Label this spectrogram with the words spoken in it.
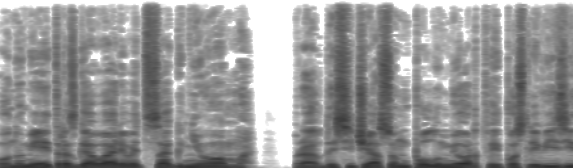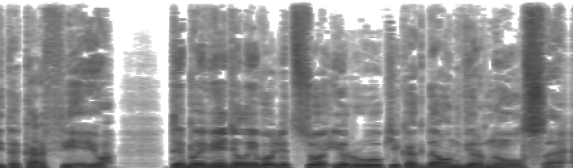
Он умеет разговаривать с огнем. Правда, сейчас он полумертвый после визита к Орфею. Ты бы видел его лицо и руки, когда он вернулся.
